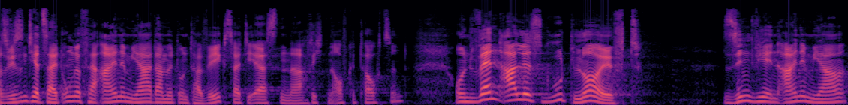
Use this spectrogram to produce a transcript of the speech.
Also wir sind jetzt seit ungefähr einem Jahr damit unterwegs, seit die ersten Nachrichten aufgetaucht sind. Und wenn alles gut läuft, sind wir in einem Jahr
